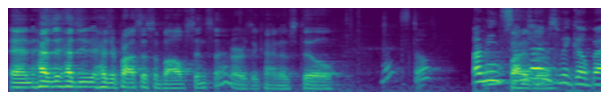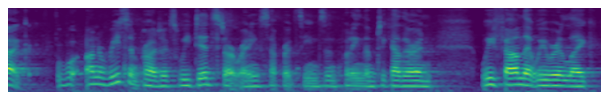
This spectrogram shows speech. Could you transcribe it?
And has it has it, has your process evolved since then, or is it kind of still? Still. I mean, By the- sometimes we go back on a recent projects. We did start writing separate scenes and putting them together, and we found that we were like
